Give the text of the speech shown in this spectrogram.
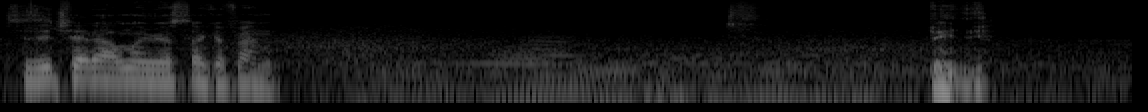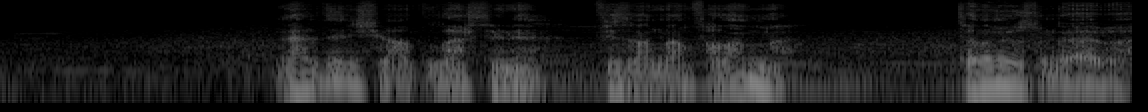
Sizi içeri almam yasak efendim. Beni. Nereden işe aldılar seni? Fizan'dan falan mı? Tanımıyorsun galiba.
